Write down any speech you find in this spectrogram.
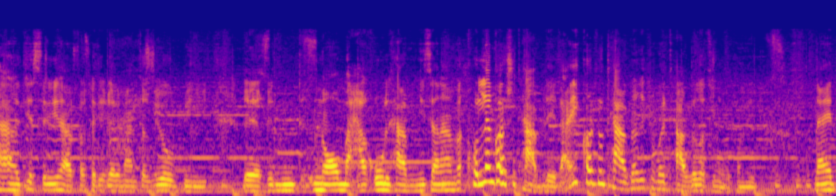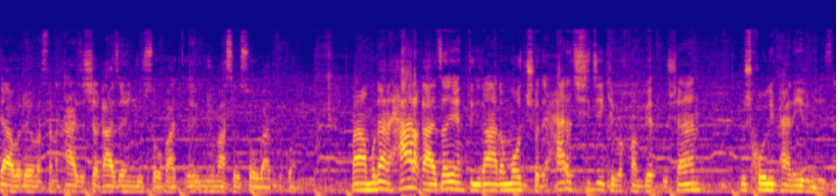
و یه سری حرف خیلی غیر منطقی و بی نامعقول هم می‌زنن و کلا کارشون تبلیغ اگه کارتون تبلیغی که باید تبلیغاتون رو بکنید. نه درباره مثلا ارزش غذا اینجور صحبت اینجور مسائل صحبت بکنید. معمولا هر غذایی تو ایران الان مد شده هر چیزی که بخوام بفروشن روش کلی پنیر میریزن.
